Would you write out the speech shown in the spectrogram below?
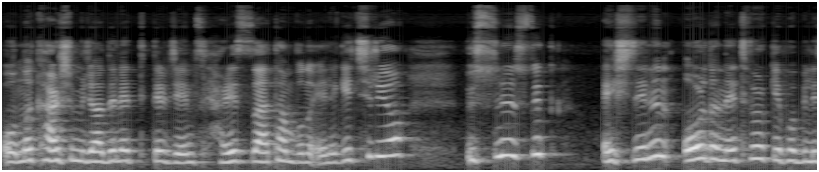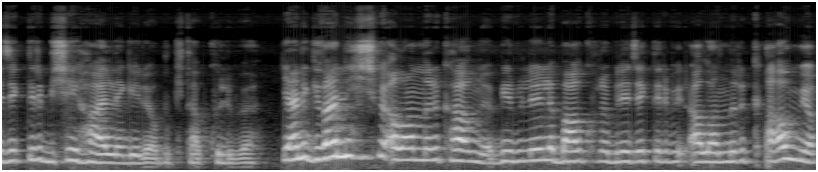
ona karşı mücadele ettikleri James Harris zaten bunu ele geçiriyor. Üstüne üstlük eşlerinin orada network yapabilecekleri bir şey haline geliyor bu kitap kulübü. Yani güvenli hiçbir alanları kalmıyor. Birbirleriyle bağ kurabilecekleri bir alanları kalmıyor.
